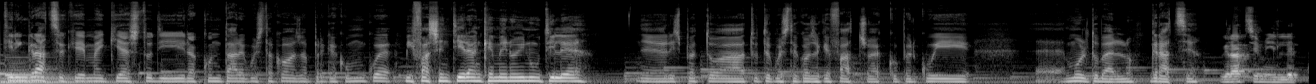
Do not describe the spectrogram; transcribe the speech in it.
Ti ringrazio che mi hai chiesto di raccontare questa cosa perché comunque mi fa sentire anche meno inutile eh, rispetto a tutte queste cose che faccio, ecco, per cui eh, molto bello. Grazie. Grazie mille.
